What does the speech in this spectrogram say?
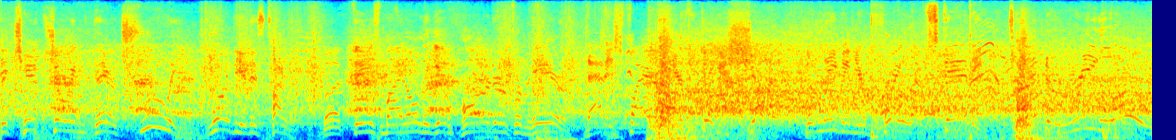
The champ showing they are truly worthy of this title. But things might only get harder from here. That is firing your biggest shot, but leaving your prey left standing. Time to reload.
